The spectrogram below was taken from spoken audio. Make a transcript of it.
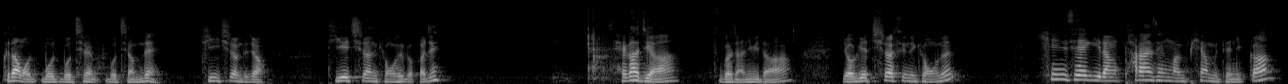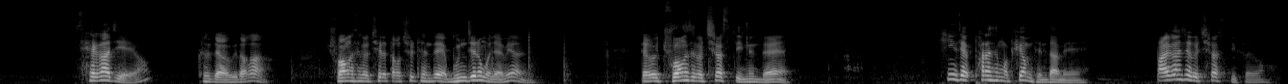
그 다음 뭐, 뭐, 뭐, 칠하, 뭐 칠하면 돼? D 칠하면 되죠? D에 칠하는 경우수 몇 가지? 세 가지야. 두 가지 아닙니다. 여기에 칠할 수 있는 경우는 흰색이랑 파란색만 피하면 되니까 세 가지예요. 그래서 내가 여기다가 주황색을 칠했다고 칠 텐데 문제는 뭐냐면 내가 주황색을 칠할 수도 있는데 흰색, 파란색만 피하면 된다며 빨간색을 칠할 수도 있어요.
